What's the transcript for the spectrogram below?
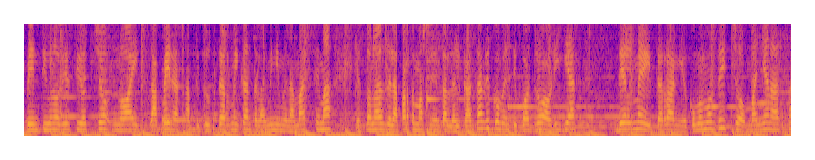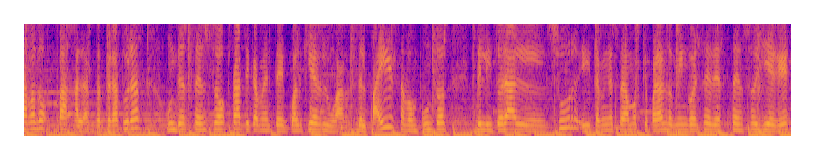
21 18, no hay apenas amplitud térmica entre la mínima y la máxima en zonas de la parte más oriental del Cantábrico, 24 a orillas del Mediterráneo. Como hemos dicho, mañana sábado bajan las temperaturas, un descenso prácticamente en cualquier lugar del país, salvo en puntos del litoral sur y también esperamos que para el domingo ese descenso llegue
